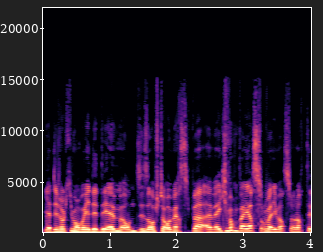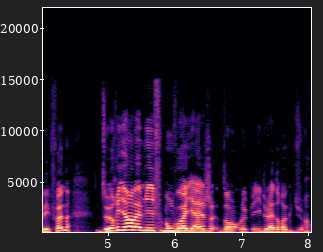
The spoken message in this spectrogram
Il y a des gens qui m'ont envoyé des DM en me disant je te remercie pas avec Vampire Survivors sur leur téléphone. De rien la mif, bon voyage dans le pays de la drogue dure.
